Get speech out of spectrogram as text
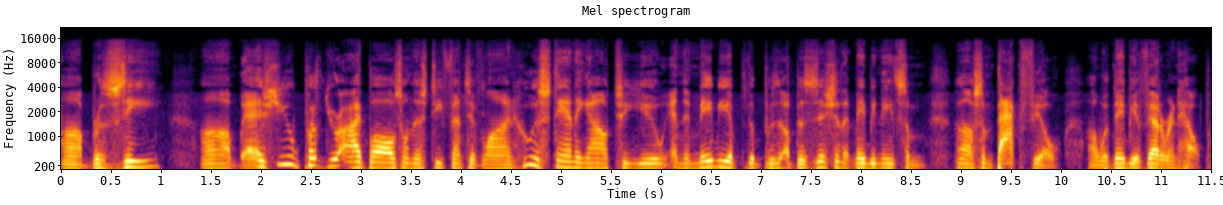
uh, Bresee. Uh, as you put your eyeballs on this defensive line, who is standing out to you, and then maybe a, the, a position that maybe needs some uh, some backfill uh, with maybe a veteran help.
